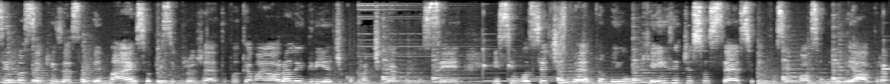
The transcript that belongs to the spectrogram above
Se você quiser saber mais sobre esse projeto, vou ter a maior alegria de compartilhar com você. E se você tiver também um case de sucesso que você possa me enviar para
